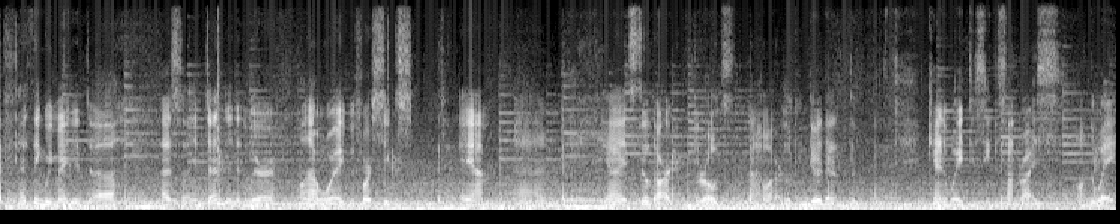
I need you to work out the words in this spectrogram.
I think we made it uh, as intended and we're on our way before 6 a.m. and uh, yeah it's still dark the roads now are looking good and can't wait to see the sunrise on the way.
